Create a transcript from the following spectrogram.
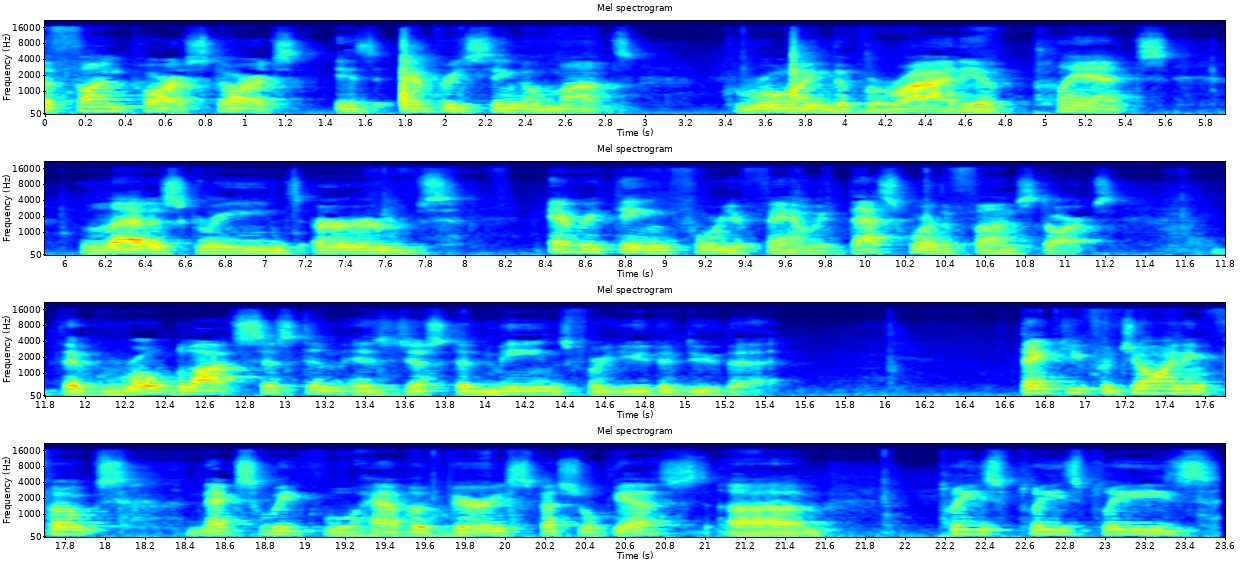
The fun part starts is every single month growing the variety of plants, lettuce, greens, herbs, everything for your family. That's where the fun starts. The grow block system is just a means for you to do that. Thank you for joining, folks next week we'll have a very special guest. Um, please, please, please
